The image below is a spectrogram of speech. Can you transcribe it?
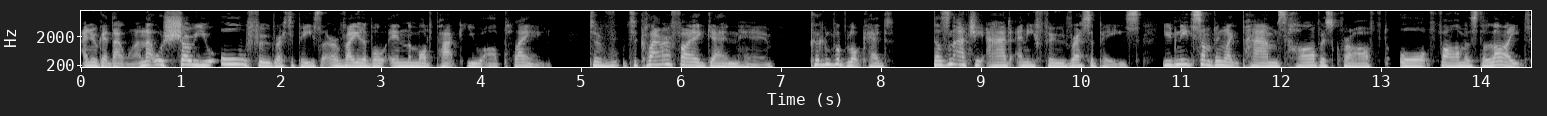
and you'll get that one. And that will show you all food recipes that are available in the mod pack you are playing. To, to clarify again here, Cooking for Blockheads doesn't actually add any food recipes. You'd need something like Pam's Harvest Craft or Farmer's Delight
